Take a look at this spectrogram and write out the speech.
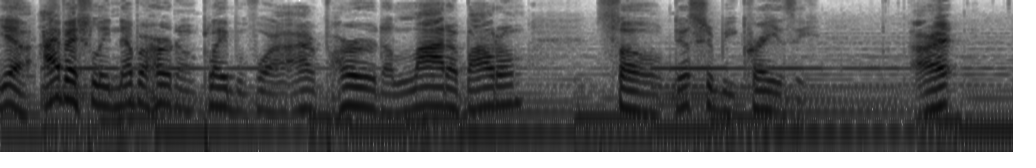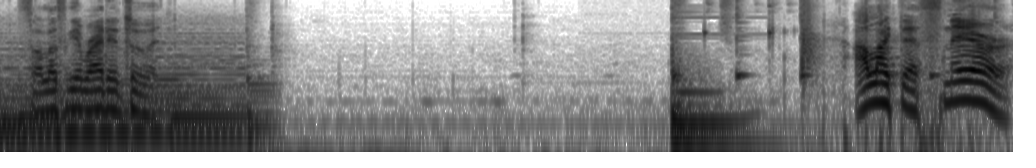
yeah, I've actually never heard him play before. I've heard a lot about him. So this should be crazy. Alright, so let's get right into it. I like that snare.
